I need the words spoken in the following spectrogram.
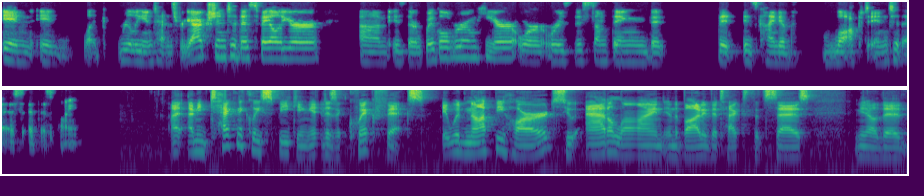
in in like really intense reaction to this failure um, is there wiggle room here or or is this something that that is kind of locked into this at this point I, I mean, technically speaking, it is a quick fix. It would not be hard to add a line in the body of the text that says, you know, the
